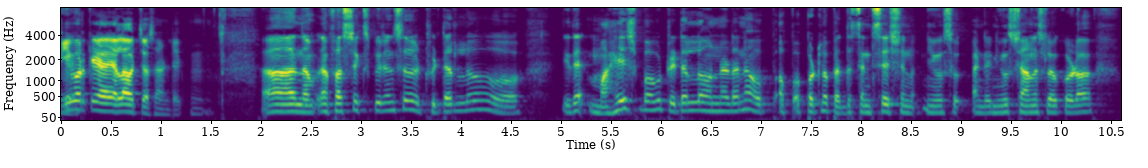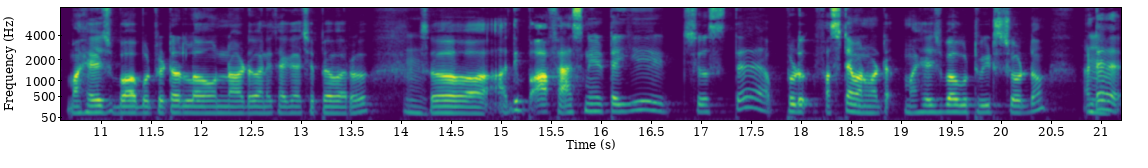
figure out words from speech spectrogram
నీ వరకే ఎలా వచ్చేసా అంటే నా ఫస్ట్ ఎక్స్పీరియన్స్ ట్విట్టర్లో ఇదే మహేష్ బాబు ట్విట్టర్లో ఉన్నాడని అప్- అప్- అప్పట్లో పెద్ద సెన్సేషన్ న్యూస్ అంటే న్యూస్ ఛానల్స్లో కూడా మహేష్ బాబు ట్విట్టర్లో ఉన్నాడు అని తెగ చెప్పేవారు. సో అది బాగా ఫ్యాసినేట్ అయ్యి చూస్తే అప్పుడు ఫస్ట్ టైం అనమాట మహేష్ బాబు ట్వీట్స్ చూడడం. అంటే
